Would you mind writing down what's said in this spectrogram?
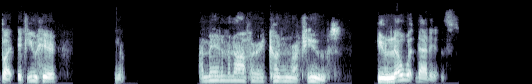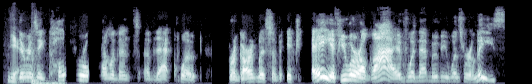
But if you hear, I made him an offer he couldn't refuse, you know what that is Yeah. there is a cultural relevance of that quote regardless of if a if you were alive when that movie was released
